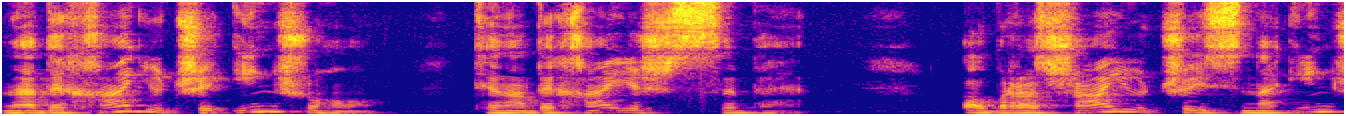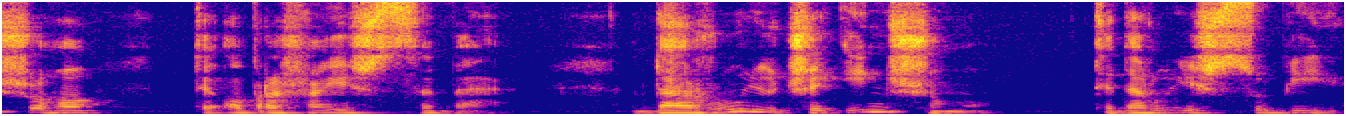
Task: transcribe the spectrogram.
Надихаючи іншого, ти надихаєш себе. Ображаючись на іншого, ти ображаєш себе. Даруючи іншому, ти даруєш собі.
